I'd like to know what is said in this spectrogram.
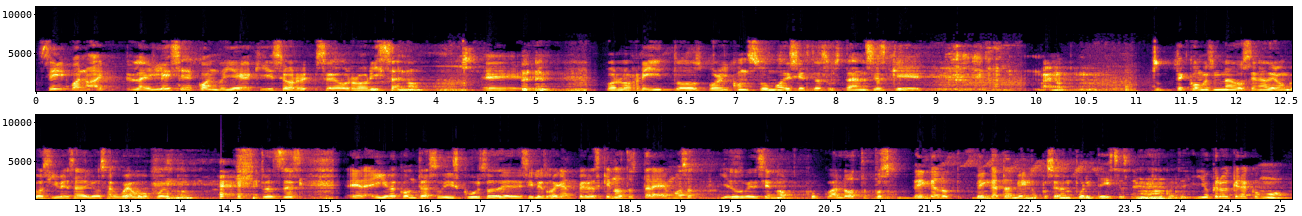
Sí, bueno, la iglesia cuando llega aquí se, se horroriza, ¿no? Eh, por los ritos, por el consumo de ciertas sustancias que, bueno, tú te comes una docena de hongos y ves a Dios a huevo, pues, ¿no? Entonces, iba contra su discurso de decirles, oigan, pero es que nosotros traemos, y esos güeyes decían, no, ¿cuál otro? Pues venga, venga también, ¿no? Pues eran politeístas. Y yo creo que era como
